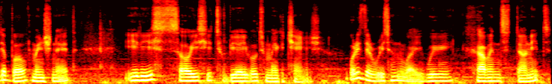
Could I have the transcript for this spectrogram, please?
the above mentioned, it is so easy to be able to make a change, what is the reason why we haven't done it?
